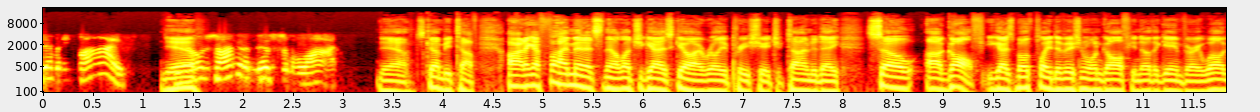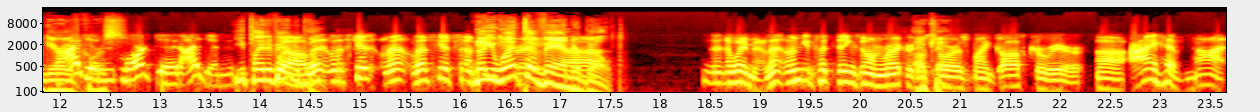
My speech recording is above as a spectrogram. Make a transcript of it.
75. Yeah, you know, so I'm going to miss him a lot. Yeah, it's going to be tough. All right, I got five minutes, and I'll let you guys go. I really appreciate your time today. So, uh, golf. You guys both play Division One golf. You know the game very well, Gary. I didn't. Mark did. I didn't. You played at Vanderbilt. Well, let, us get let, us get something. No, you went straight. to Vanderbilt. Uh, no, wait a minute. Let, let me put things on record okay. as far as my golf career. Uh, I have not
